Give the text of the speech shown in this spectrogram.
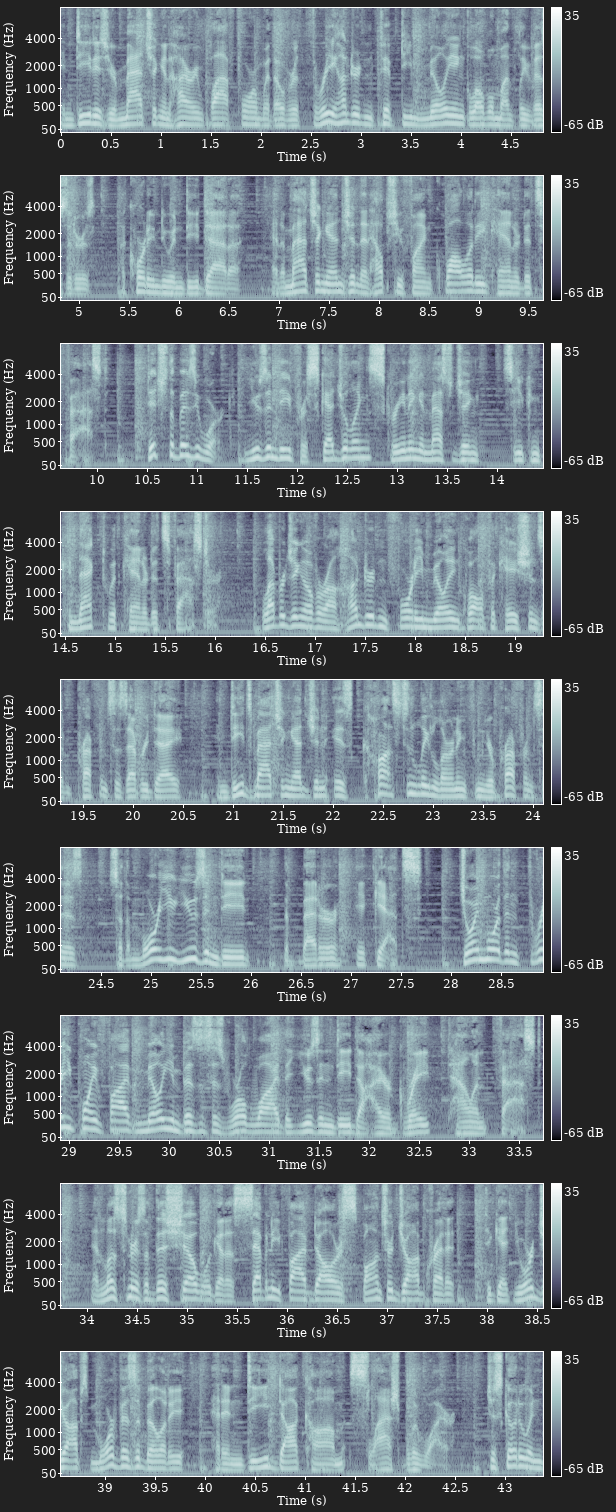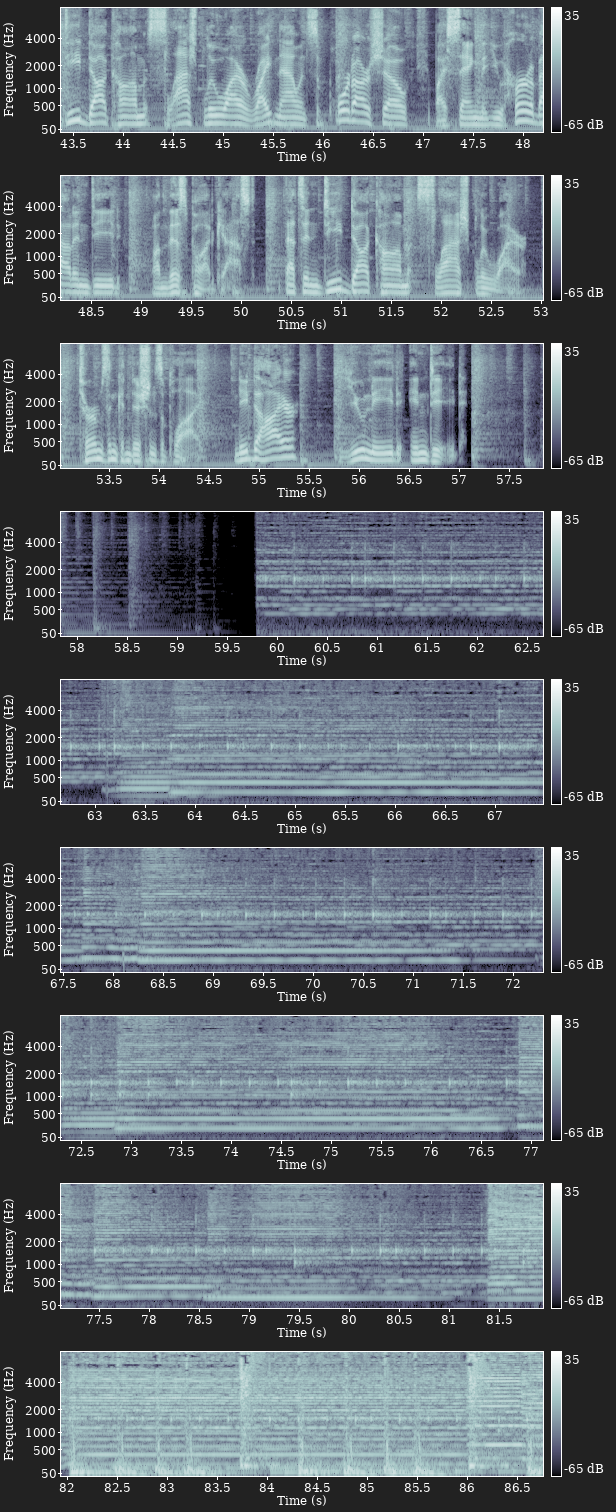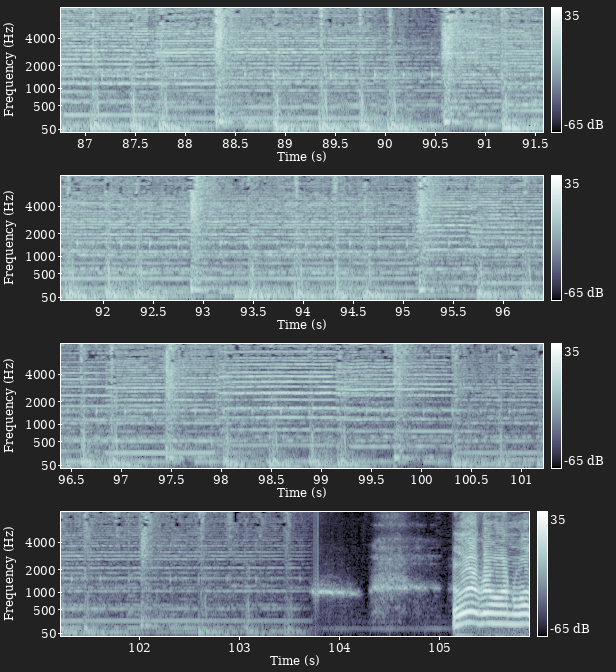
Indeed is your matching and hiring platform with over 350 million global monthly visitors, according to Indeed data, and a matching engine that helps you find quality candidates fast. Ditch the busy work. Use Indeed for scheduling, screening, and messaging so you can connect with candidates faster. Leveraging over 140 million qualifications and preferences every day, Indeed's matching engine is constantly learning from your preferences, so the more you use Indeed, the better it gets. Join more than 3.5 million businesses worldwide that use Indeed to hire great talent fast. And listeners of this show will get a $75 sponsored job credit to get your jobs more visibility at Indeed.com slash BlueWire. Just go to Indeed.com slash BlueWire right now and support our show by saying that you heard about Indeed on this podcast. That's Indeed.com slash BlueWire. Terms and conditions apply. Need to hire? You need Indeed.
